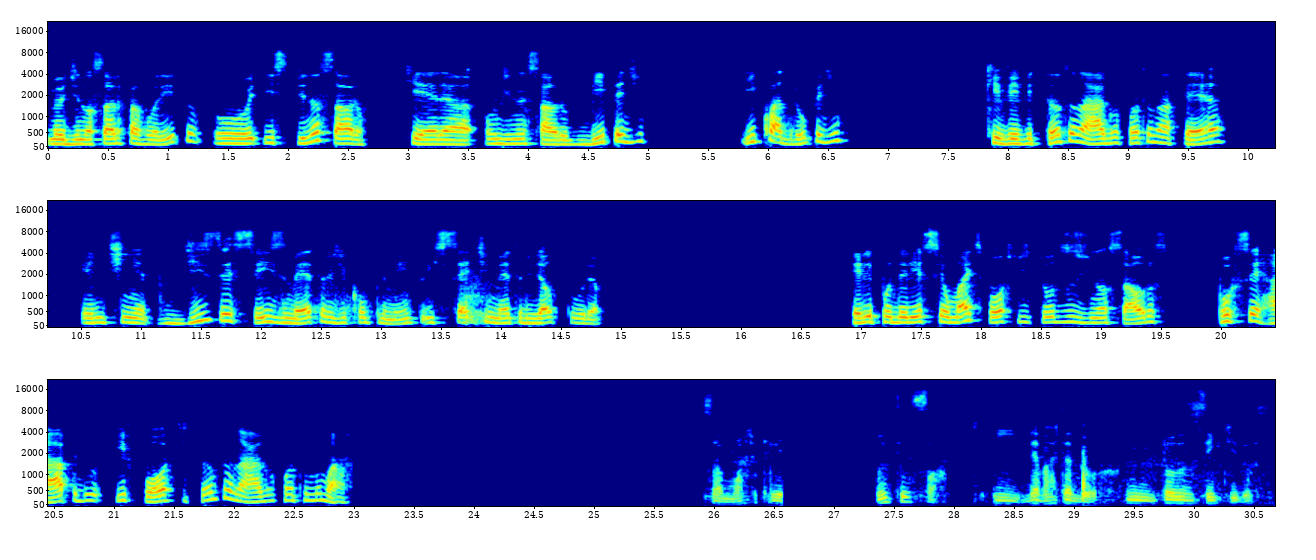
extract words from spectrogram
meu dinossauro favorito, o espinossauro, que era um dinossauro bípede e quadrúpede, que vive tanto na água quanto na terra. Ele tinha 16 metros de comprimento e 7 metros de altura. Ele poderia ser o mais forte de todos os dinossauros por ser rápido e forte tanto na água quanto no mar. Só mostra que ele é muito forte e devastador em todos os sentidos.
